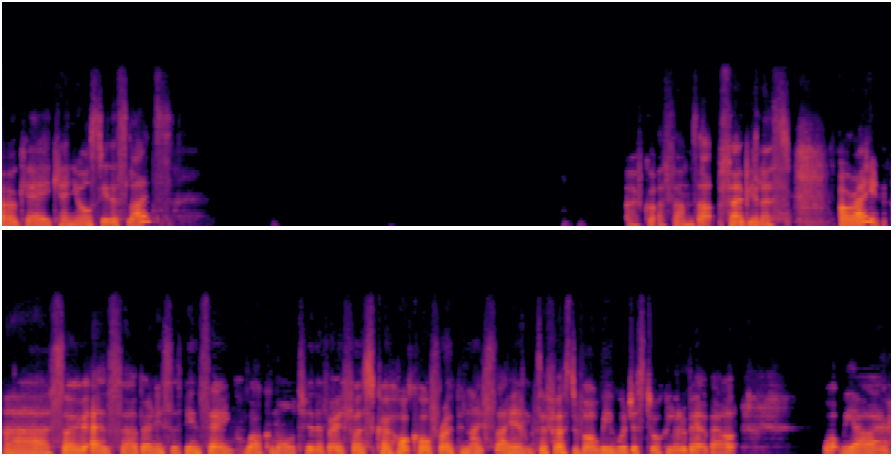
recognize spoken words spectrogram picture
Okay, can you all see the slides? I've got a thumbs up. Fabulous. All right. Uh, so as uh, Bernice has been saying, welcome all to the very first cohort call for Open Life Science. So first of all, we will just talk a little bit about what we are,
